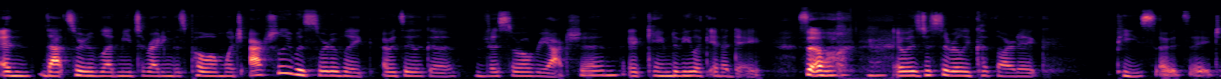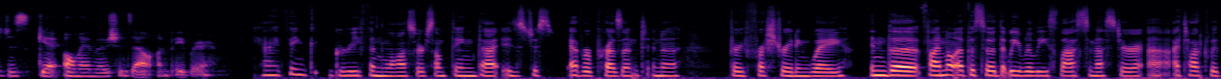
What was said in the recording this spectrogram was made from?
And that sort of led me to writing this poem, which actually was sort of like, I would say, like a visceral reaction. It came to me like in a day. So yeah. it was just a really cathartic piece, I would say, to just get all my emotions out on paper. Yeah, I think grief and loss are something that is just ever present in a very frustrating way. In the final episode that we released last semester, uh, I talked with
